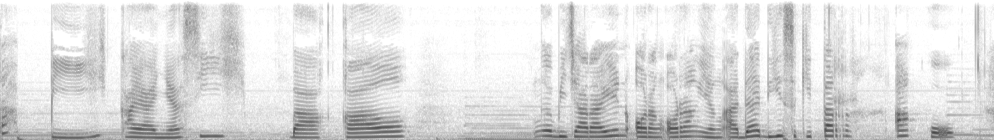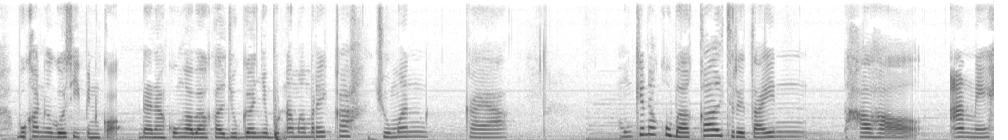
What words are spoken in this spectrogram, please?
Tapi kayaknya sih bakal ngebicarain orang-orang yang ada di sekitar aku. Bukan ngegosipin kok dan aku nggak bakal juga nyebut nama mereka. Cuman kayak mungkin aku bakal ceritain hal-hal aneh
